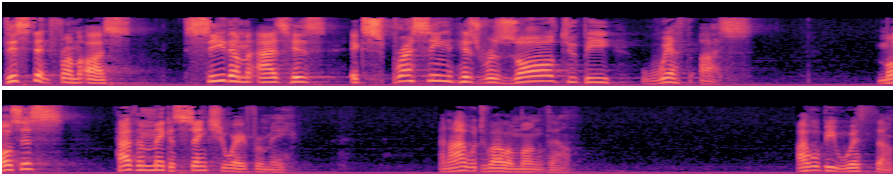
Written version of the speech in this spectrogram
distant from us, see them as His expressing His resolve to be with us. Moses, have them make a sanctuary for me and I will dwell among them. I will be with them.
